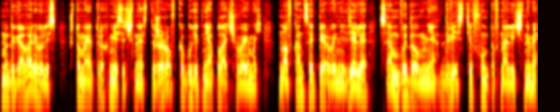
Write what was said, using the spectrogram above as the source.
Мы договаривались, что моя трехмесячная стажировка будет неоплачиваемой, но в конце первой недели Сэм выдал мне 200 фунтов наличными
